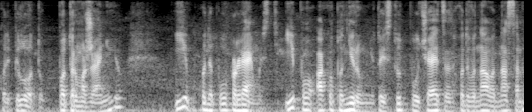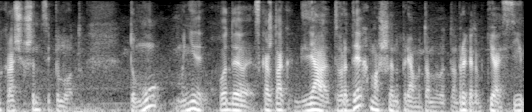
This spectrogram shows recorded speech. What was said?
виходить пілоту по торможенню і виходить по управляємості, і по аквапланіруванню. Тобто тут, виходить, заходить вона одна з найкращих шин це пілот. Тому мені ходить, скажімо так, для твердих машин, прямо там, от, наприклад, там Kia Ceed,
